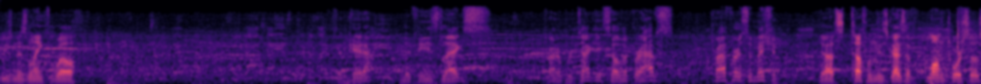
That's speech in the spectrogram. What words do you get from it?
Using his length well. Lifting his legs, trying to protect himself and perhaps try for a submission. Yeah, it's tough when these guys have long torsos.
